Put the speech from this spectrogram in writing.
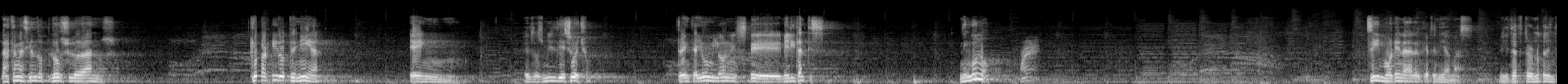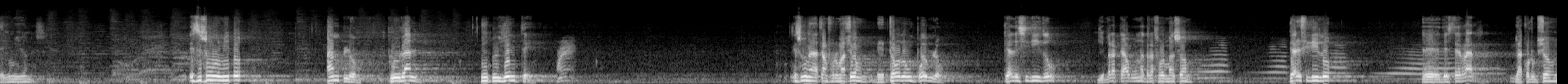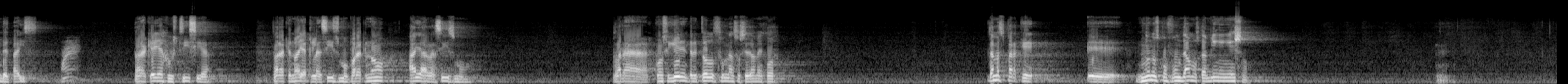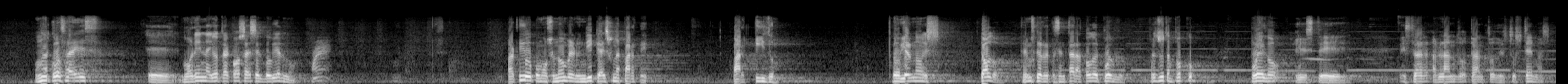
La están haciendo los ciudadanos. ¿Qué partido tenía en el 2018 31 millones de militantes? Ninguno. Sí, Morena era el que tenía más militantes, pero no 31 millones. Ese es un movimiento amplio, plural, incluyente. Es una transformación de todo un pueblo que ha decidido llevar a cabo una transformación, que ha decidido eh, desterrar la corrupción del país, para que haya justicia, para que no haya clasismo, para que no haya racismo, para conseguir entre todos una sociedad mejor. Nada más para que eh, no nos confundamos también en eso. Una cosa es eh, Morena y otra cosa es el gobierno. Partido, como su nombre lo indica, es una parte. Partido. Gobierno es todo. Tenemos que representar a todo el pueblo. Por eso tampoco puedo este, estar hablando tanto de estos temas.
